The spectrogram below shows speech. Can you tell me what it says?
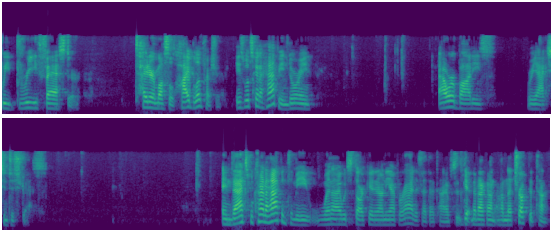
we breathe faster, tighter muscles, high blood pressure is what's going to happen during our body's reaction to stress. And that's what kind of happened to me when I would start getting on the apparatus at that time, so getting back on, on the truck at the time.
